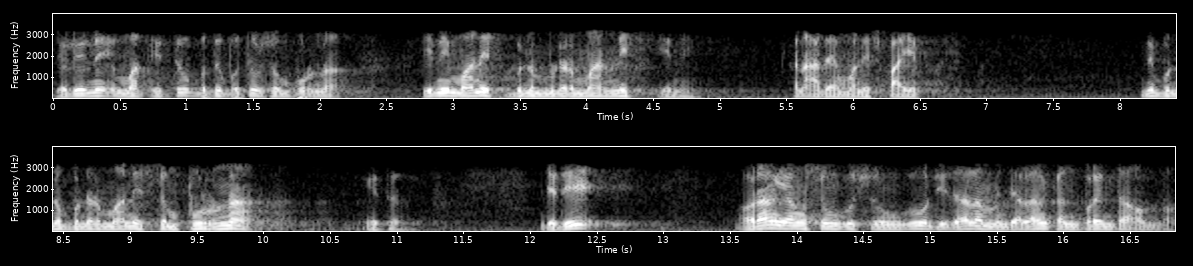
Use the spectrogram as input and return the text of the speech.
Jadi nikmat itu betul-betul sempurna. Ini manis benar-benar manis ini. Karena ada yang manis pahit. Ini benar-benar manis, sempurna. Gitu. Jadi orang yang sungguh-sungguh di dalam menjalankan perintah Allah.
